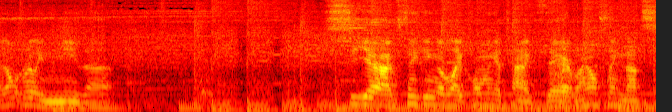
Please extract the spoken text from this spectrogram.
I don't really need that. See, yeah, I'm thinking of, like, homing attack there, but I don't think that's...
